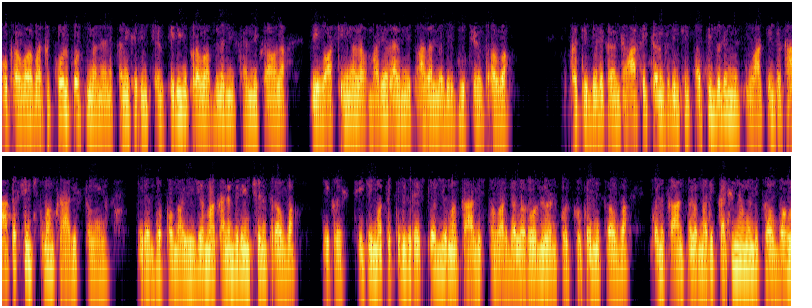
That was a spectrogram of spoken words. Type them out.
ఓ ప్రభావ వాటిని కోల్పోతుందని ఆయన కనికరించాను తిరిగి ప్రభావ బిడ్డ మీ సన్ని కావాలా మీ వాక్యం మర్యాద మీ పాదాల దగ్గర కూర్చొని ప్రభావ ప్రతి బిడ్డకంటే ఆసక్తి అనుగ్రహించిన ప్రతి బిడ్డని వాక్యంతో ఆకర్షించుకోమని ప్రార్థిస్తున్నాను. మీరు గొప్ప మా విజయం మాకు అనుగ్రహించిన ప్రభావ ఇక్కడ సిటీ మొత్తం తిరిగి రెస్టోర్ చేయమని ప్రార్థిస్తాం వరదల్లో రోడ్లు కొట్టుకుపోయిన ప్రభావ కొన్ని ప్రాంతాల్లో మరి కఠినంగా ఉంది ప్రభావ బహు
